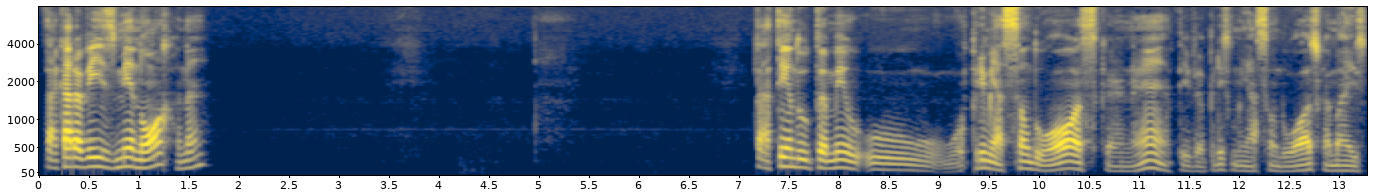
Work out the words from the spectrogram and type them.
está cada vez menor, né? Tá tendo também o, o, a premiação do Oscar, né? Teve a premiação do Oscar, mas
